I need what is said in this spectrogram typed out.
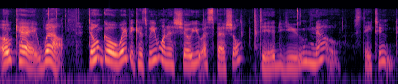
Okay, well, don't go away because we want to show you a special Did You Know? Stay tuned.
